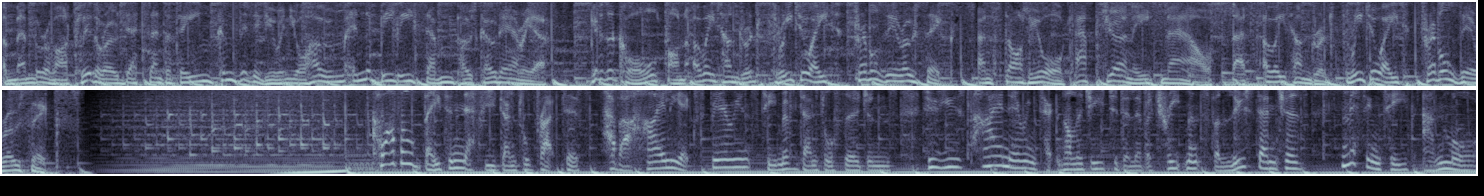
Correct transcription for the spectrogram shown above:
A member of our Clitheroe Debt Centre team can visit you in your home in the BB7 postcode area. Give us a call on 0800 328 0006 and start your CAP journey now. That's 0800 328 0006. Clavel Bait and Nephew Dental Practice have a highly experienced team of dental surgeons who use pioneering technology to deliver treatments for loose dentures, missing teeth, and more.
